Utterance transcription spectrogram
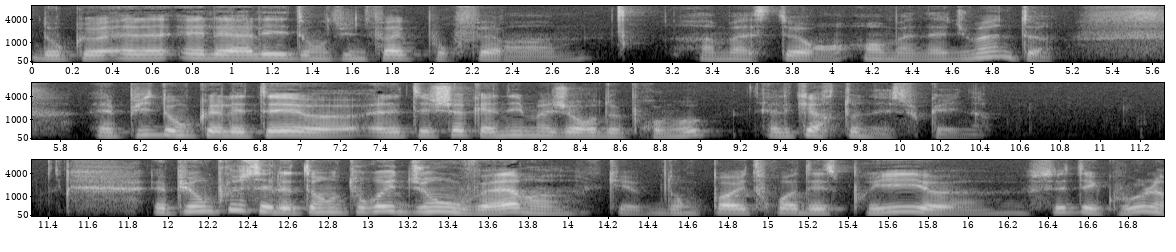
Donc elle, est allée dans une fac pour faire un, master en management. Et puis donc elle était, euh, elle était chaque année majeure de promo, elle cartonnait Soukaina. Et puis en plus elle était entourée de gens ouverts, hein, qui donc pas étroits d'esprit, euh, c'était cool.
